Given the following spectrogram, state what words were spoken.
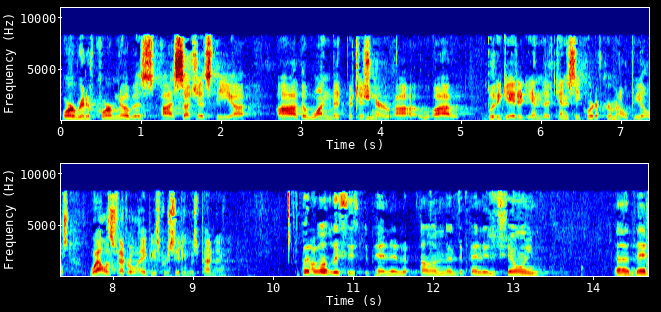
or a writ of coram nobis, uh, such as the uh, uh, the one that petitioner uh, litigated in the Tennessee Court of Criminal Appeals while his federal habeas proceeding was pending. But all this is dependent on the defendant showing uh, that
